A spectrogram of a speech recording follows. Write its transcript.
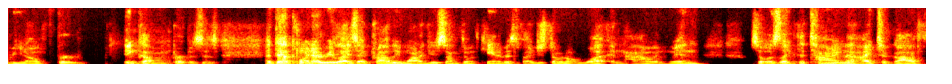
you know for income purposes. At that point, I realized I probably want to do something with cannabis, but I just don't know what and how and when. So it was like the time that I took off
